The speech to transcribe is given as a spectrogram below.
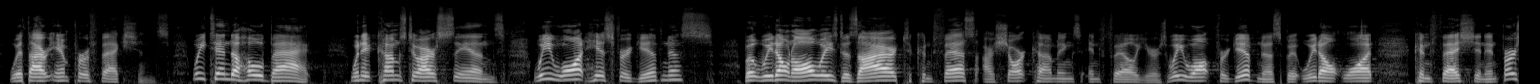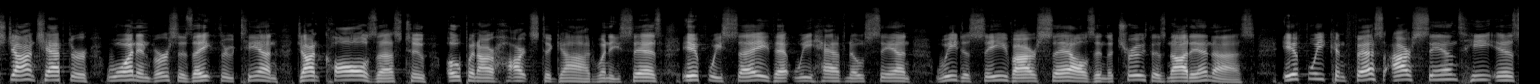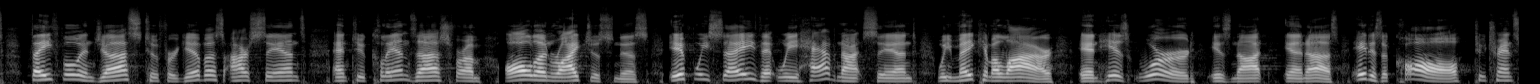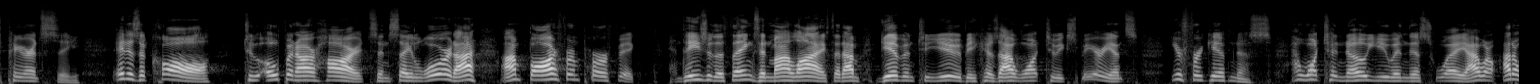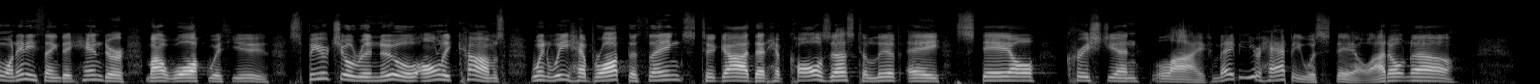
with our imperfections. We tend to hold back when it comes to our sins. We want His forgiveness, but we don't always desire to confess our shortcomings and failures. We want forgiveness, but we don't want confession. In 1 John chapter 1 and verses 8 through 10, John calls us to open our hearts to God when he says, If we say that we have no sin, we deceive ourselves, and the truth is not in us. If we confess our sins, he is faithful and just to forgive us our sins and to cleanse us from all unrighteousness. If we say that we have not sinned, we make him a liar, and his word is not in us. It is a call to transparency. It is a call to open our hearts and say, Lord, I, I'm far from perfect. And these are the things in my life that I'm given to you because I want to experience your forgiveness. I want to know you in this way. I, don't want anything to hinder my walk with you. Spiritual renewal only comes when we have brought the things to God that have caused us to live a stale Christian life. Maybe you're happy with stale. I don't know.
